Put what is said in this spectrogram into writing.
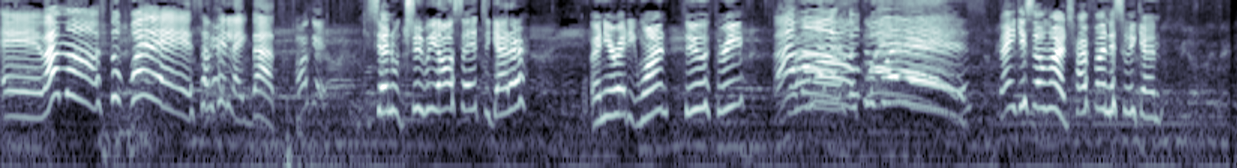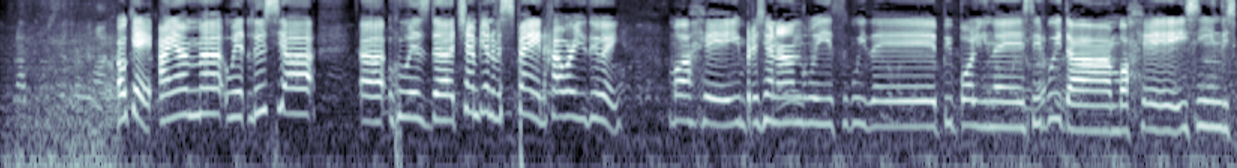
eh, vamos Vamos, tú puedes! Something like that. Okay. Should, should we all say it together? When you're ready. One, two, three. Vamos, tú puedes! Thank you so much. Have fun this weekend. Okay, I am uh, with Lucia, uh, who is the champion of Spain. How are you doing? Bah, eh, impressionant with with the people in the circuit. Um, bah, eh, it's indis-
